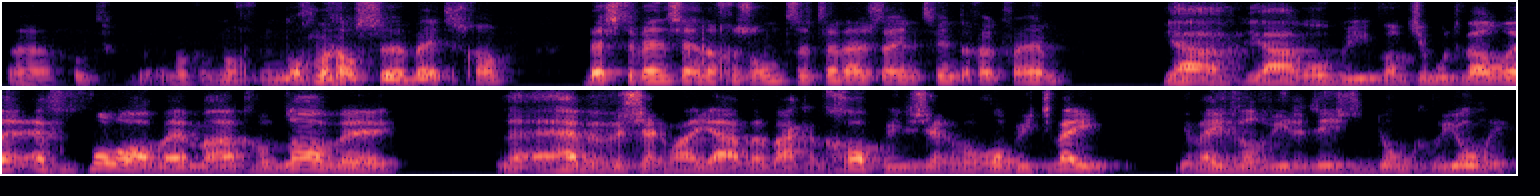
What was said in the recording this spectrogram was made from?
nou ja, goed. Nog, nog, nogmaals eh, wetenschap. Beste wensen en een gezond eh, 2021 ook voor hem. Ja, ja, Robbie. Want je moet wel eh, even volhouden, hè, maat. Want nou eh, hebben we zeg maar, ja, we maken een grapje. Dan zeggen we Robbie 2. Je weet wel wie dat is, die donkere jongen.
